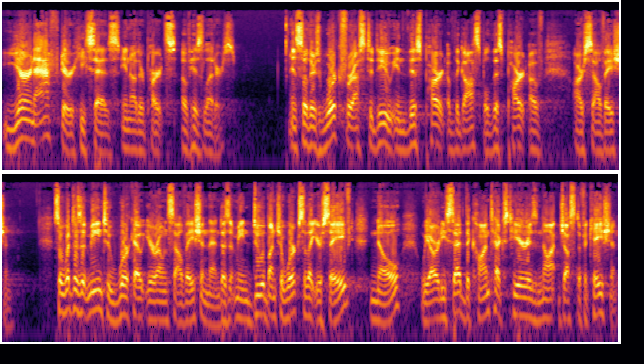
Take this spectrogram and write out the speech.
yearn after, he says in other parts of his letters. And so there's work for us to do in this part of the gospel, this part of our salvation. So, what does it mean to work out your own salvation then? Does it mean do a bunch of work so that you're saved? No. We already said the context here is not justification.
